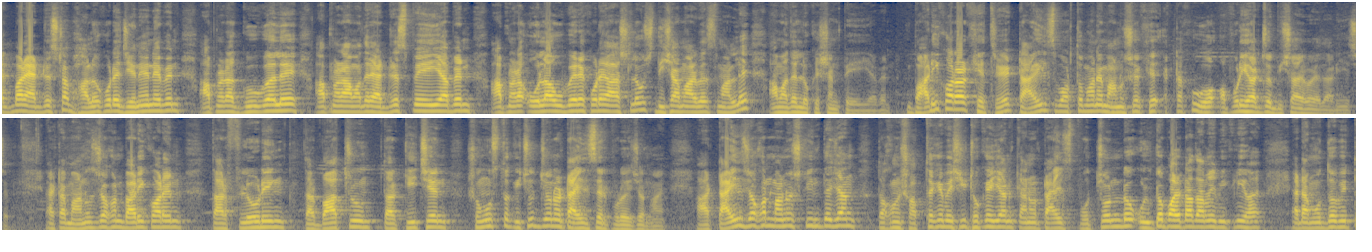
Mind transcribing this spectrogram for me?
একবার অ্যাড্রেসটা ভালো করে জেনে নেবেন। আপনারা গুগলে আপনারা আমাদের অ্যাড্রেস পেয়ে যাবেন। আপনারা ওলা, উবেরে করে আসলেও দিশা মার্বেলস মারলে আমাদের লোকেশন পেয়ে যাবেন। বাড়ি করার ক্ষেত্রে টাইলস বর্তমানে মানুষের একটা খুব অপরিহার্য বিষয় হয়ে দাঁড়িয়েছে। একটা মানুষ যখন বাড়ি করেন, তার ফ্লোরিং, তার বাথরুম, তার কিচেন সমস্ত কিছুর জন্য টাইলসের প্রয়োজন হয়। আর টাইলস যখন মানুষ কিনতে যান, তখন সব থেকে বেশি ঠকে যান। কেন? টাইলস প্রচণ্ড উল্টোপাল্টা দামে বিক্রি হয়। একটা মধ্যবিত্ত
